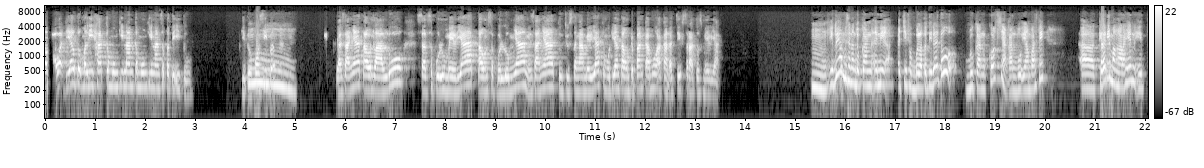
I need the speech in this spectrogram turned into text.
membawa dia untuk melihat kemungkinan-kemungkinan seperti itu. Gitu, hmm. possible. Biasanya tahun lalu 10 miliar, tahun sebelumnya misalnya tujuh setengah miliar, kemudian tahun depan kamu akan achieve 100 miliar. Hmm, itu yang bisa menentukan ini achievable atau tidak itu bukan coachnya kan Bu, yang pasti uh, kita cuma ngarahin itu,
